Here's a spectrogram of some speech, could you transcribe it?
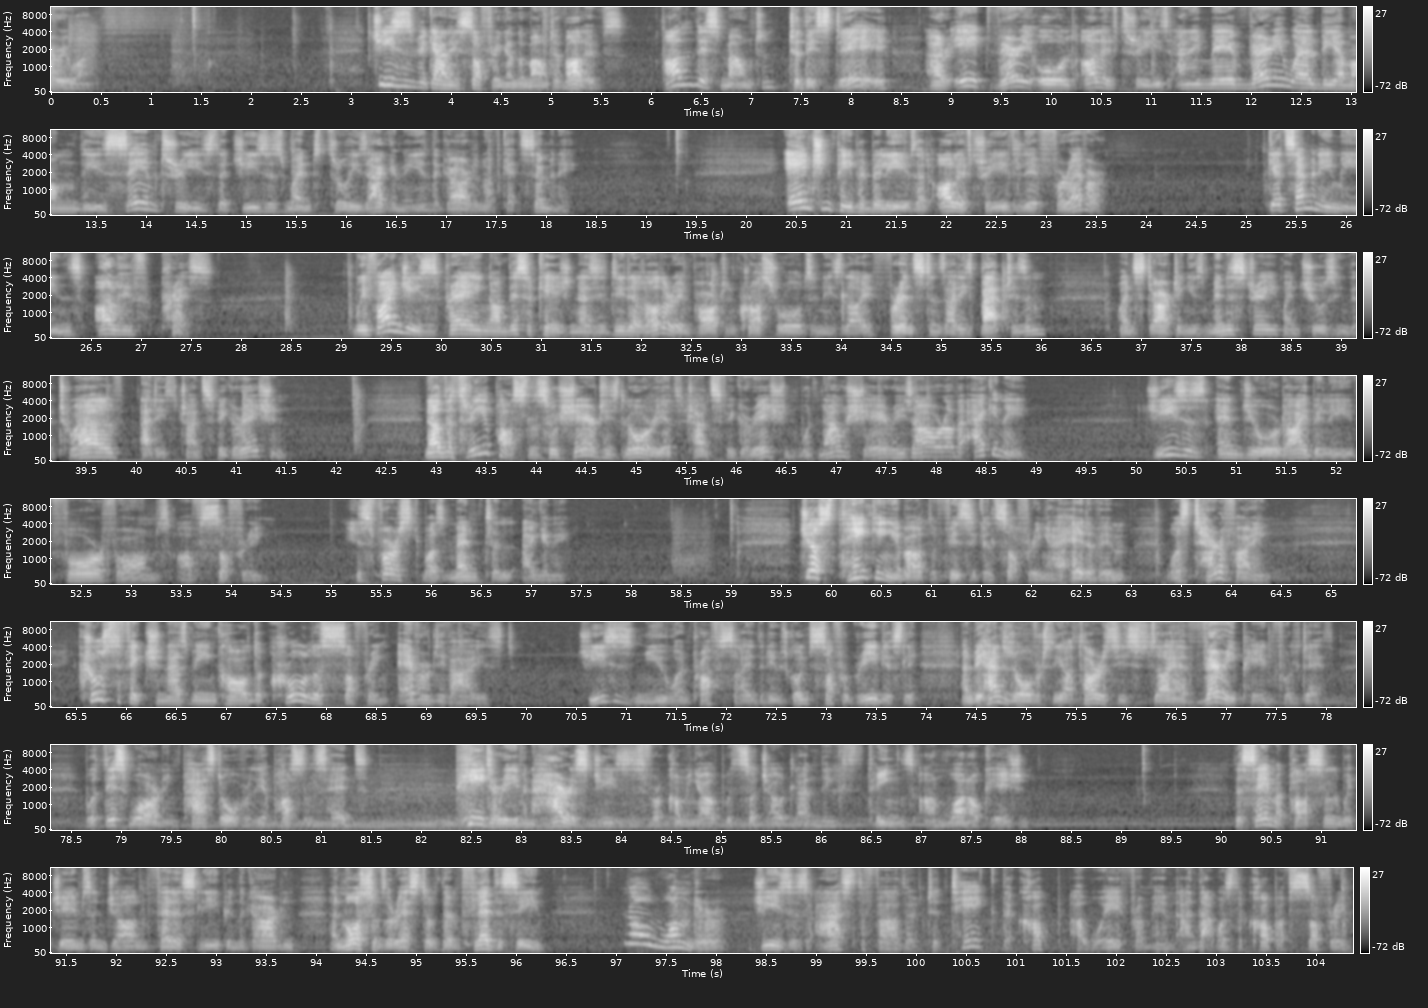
everyone. Jesus began his suffering on the Mount of Olives. On this mountain, to this day, are eight very old olive trees, and it may very well be among these same trees that Jesus went through his agony in the Garden of Gethsemane. Ancient people believe that olive trees live forever. Gethsemane means olive press. We find Jesus praying on this occasion as he did at other important crossroads in his life, for instance, at his baptism, when starting his ministry, when choosing the twelve, at his transfiguration. Now, the three apostles who shared his glory at the transfiguration would now share his hour of agony. Jesus endured, I believe, four forms of suffering. His first was mental agony. Just thinking about the physical suffering ahead of him was terrifying. Crucifixion has been called the cruelest suffering ever devised. Jesus knew and prophesied that he was going to suffer grievously and be handed over to the authorities to die a very painful death. But this warning passed over the apostles' heads. Peter even harassed Jesus for coming out with such outlandish things on one occasion. The same apostle with James and John fell asleep in the garden, and most of the rest of them fled the scene. No wonder Jesus asked the Father to take the cup away from him, and that was the cup of suffering.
